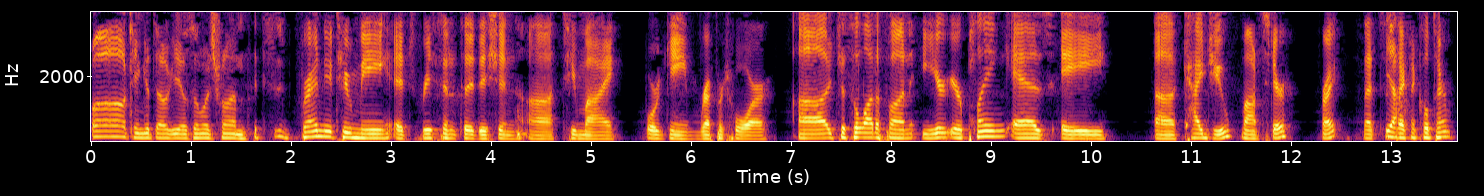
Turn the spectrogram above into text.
Oh, King of Tokyo, so much fun. It's brand new to me. It's recent addition uh, to my board game repertoire. Uh, just a lot of fun. You're you're playing as a uh, kaiju monster, right? That's a Yeah. technical term.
